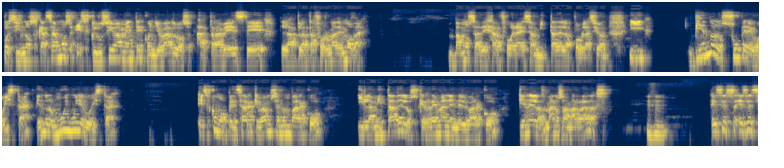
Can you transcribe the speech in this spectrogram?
pues si nos casamos exclusivamente con llevarlos a través de la plataforma de moda, vamos a dejar fuera esa mitad de la población. Y viéndolo súper egoísta, viéndolo muy, muy egoísta, es como pensar que vamos en un barco y la mitad de los que reman en el barco tienen las manos amarradas. Ese es, ese es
